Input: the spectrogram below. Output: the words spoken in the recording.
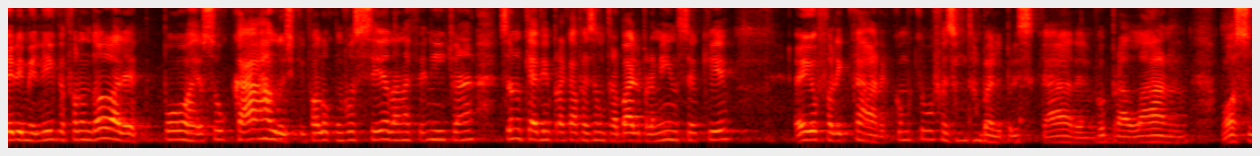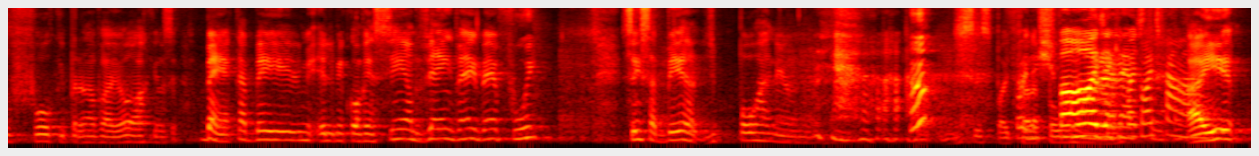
Ele me liga falando: Olha, porra, eu sou o Carlos que falou com você lá na Fenite, né? Você não quer vir para cá fazer um trabalho para mim, não sei o quê. Aí eu falei: Cara, como que eu vou fazer um trabalho para esse cara? Eu vou para lá, maior sufoco, ir para Nova York, não sei. Bem, acabei ele, me- ele me convencendo: Vem, vem, vem. Fui, sem saber de porra nenhuma. não sei se pode Foi falar porra Pode, Né? Pode falar. Aí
